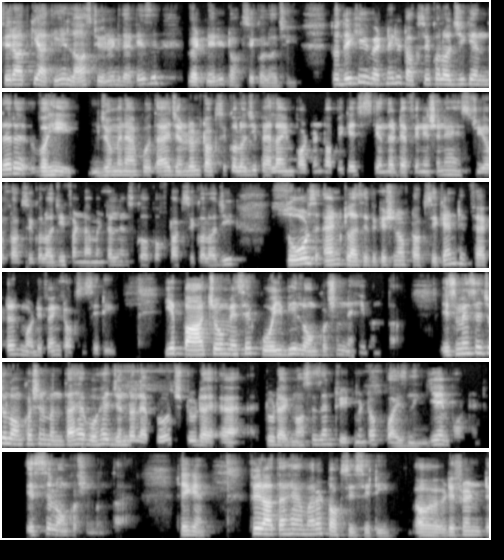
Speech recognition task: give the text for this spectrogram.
फिर आपकी आती है last unit that is veterinary toxicology तो देखिए वेटनरी टॉक्सिकोलॉजी के अंदर वही जो मैंने आपको बताया जनरल टॉक्सिकोलॉजी पहला इंपॉर्टेंट टॉपिक है, जिसके अंदर डेफिनेशन है history of toxicology fundamental and scope of toxicology source and classification of toxicant factor modifying toxicity ये पाँचों में से कोई भी लॉन्ग क्वेश्चन नहीं बनता। इसमें से जो लॉन्ग क्वेश्चन बनता है, वो है general approach to to diagnosis and treatment of poisoning ये इंपॉर्टेंट इससे लॉन्ग क्वेश्चन बनता है। ठीक है? फिर आता है हमारा टॉक्सिसिटी और different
